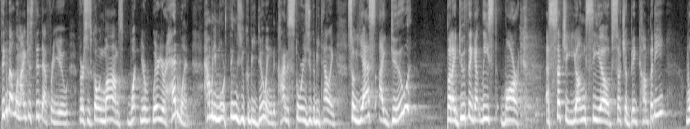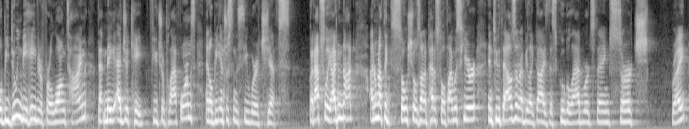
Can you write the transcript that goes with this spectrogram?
Think about when I just did that for you versus going moms, what your, where your head went, how many more things you could be doing, the kind of stories you could be telling. So, yes, I do, but I do think at least Mark, as such a young CEO of such a big company, will be doing behavior for a long time that may educate future platforms, and it'll be interesting to see where it shifts. But absolutely, I do not, I do not think social's on a pedestal. If I was here in 2000, I'd be like, guys, this Google AdWords thing, search, right?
